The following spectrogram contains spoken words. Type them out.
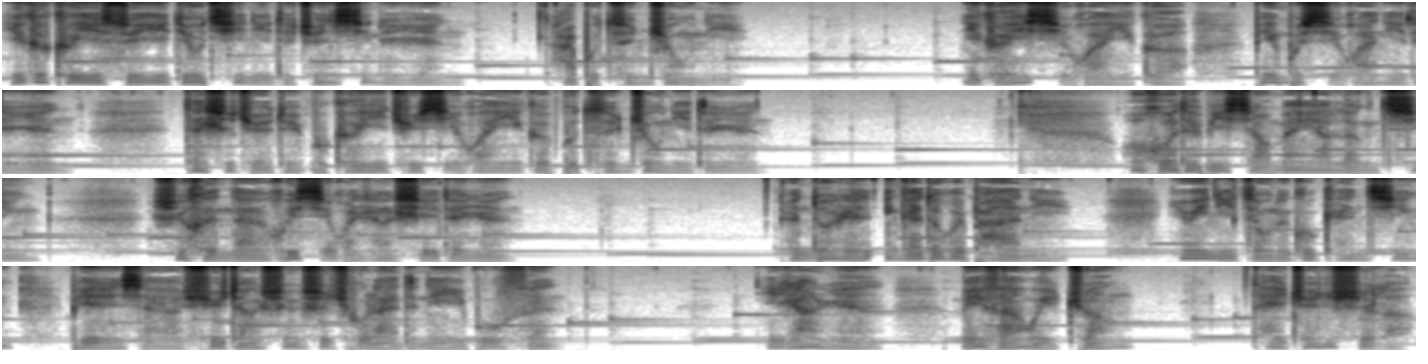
一个可以随意丢弃你的真心的人，他不尊重你，你可以喜欢一个并不喜欢你的人，但是绝对不可以去喜欢一个不尊重你的人。我活得比小曼要冷清，是很难会喜欢上谁的人。很多人应该都会怕你，因为你总能够看清别人想要虚张声势出来的那一部分。你让人没法伪装，太真实了，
